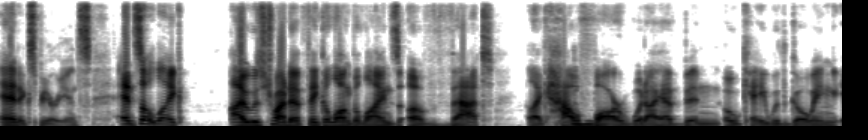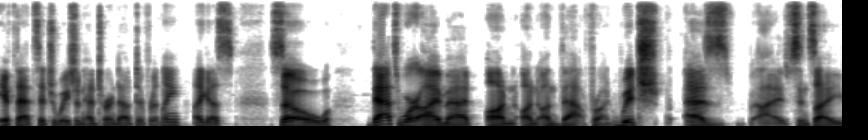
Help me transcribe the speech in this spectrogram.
an experience. And so like I was trying to think along the lines of that, like how Mhm. far would I have been okay with going if that situation had turned out differently, I guess. So that's where I'm at on on on that front, which as I since I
